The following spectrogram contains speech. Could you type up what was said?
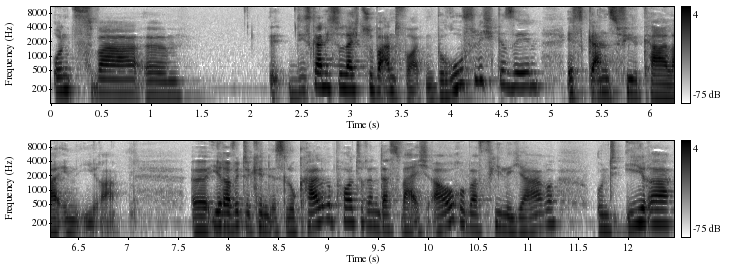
Und zwar, ähm, die ist gar nicht so leicht zu beantworten. Beruflich gesehen ist ganz viel Carla in ihrer. Äh, Ira Wittekind ist Lokalreporterin, das war ich auch über viele Jahre. Und Ira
